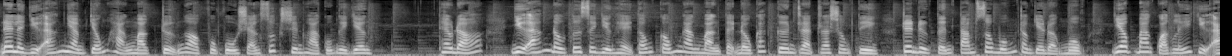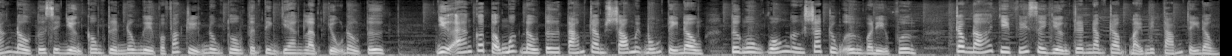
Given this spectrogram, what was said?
Đây là dự án nhằm chống hạn mặn trữ ngọt phục vụ sản xuất sinh hoạt của người dân. Theo đó, dự án đầu tư xây dựng hệ thống cống ngăn mặn tại đầu các kênh rạch ra sông Tiền trên đường tỉnh 864 trong giai đoạn 1 do Ban Quản lý Dự án Đầu tư xây dựng công trình nông nghiệp và phát triển nông thôn tỉnh Tiền Giang làm chủ đầu tư. Dự án có tổng mức đầu tư 864 tỷ đồng từ nguồn vốn ngân sách trung ương và địa phương, trong đó chi phí xây dựng trên 578 tỷ đồng.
